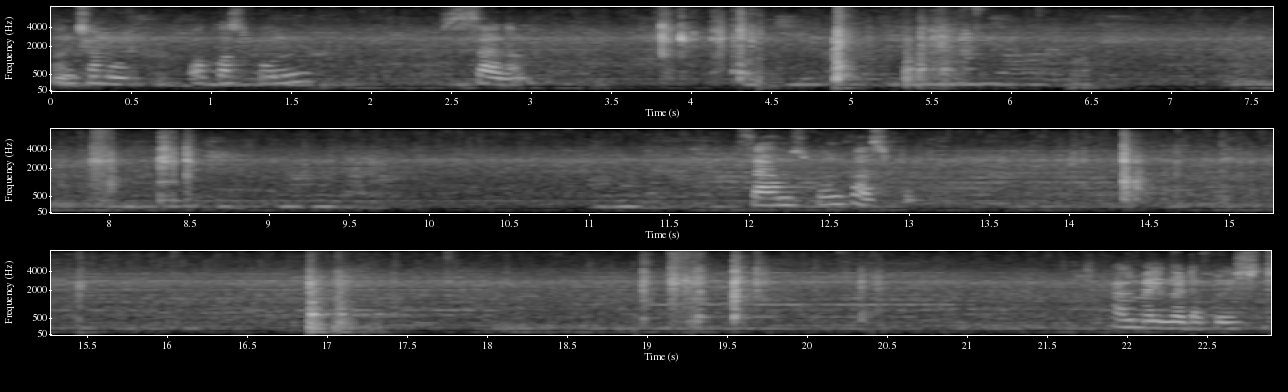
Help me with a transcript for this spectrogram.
కొంచెము ఒక స్పూన్ సగం. సగం స్పూన్ పసుపు. అల్మెల్లిగడ్డ పేస్ట్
